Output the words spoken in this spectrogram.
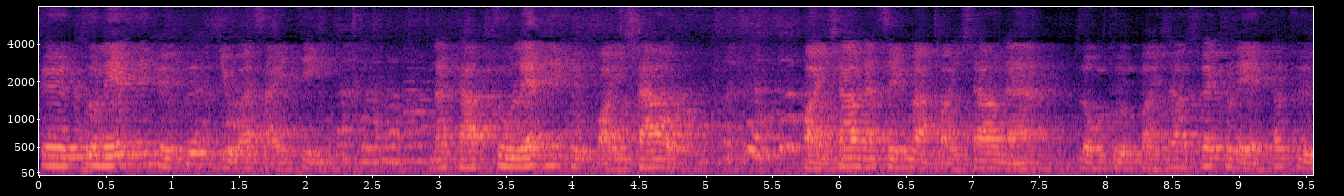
คือทูเลิฟนี่คือเพื่ออยู่อาศัยจริงนะครับทูเลฟนี่คือปล่อยเช่า ปล่อยเช่านะซื้อมาปล่อยเช่านะ ลงทุนปล่อยเช่า speculate ก็คือ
